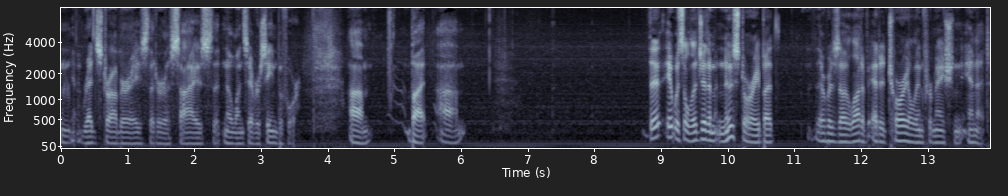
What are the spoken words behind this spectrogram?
and yeah. red strawberries that are a size that no one's ever seen before. Um, but um, the, it was a legitimate news story, but there was a lot of editorial information in it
